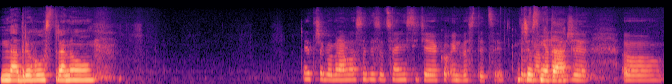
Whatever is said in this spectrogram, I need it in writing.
Na druhou stranu je třeba brát vlastně ty sociální sítě jako investici. To Přesně znamená, tak. že uh,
